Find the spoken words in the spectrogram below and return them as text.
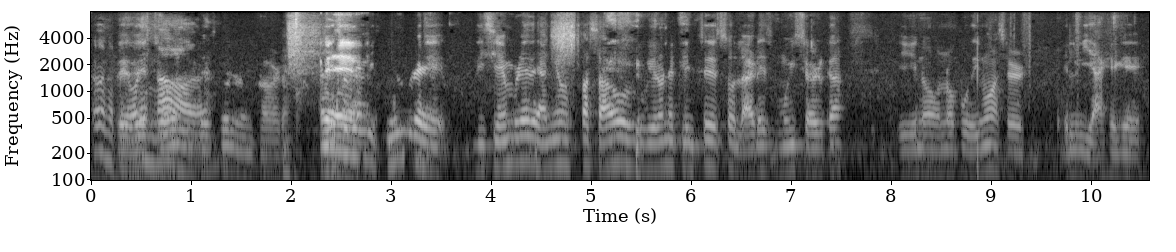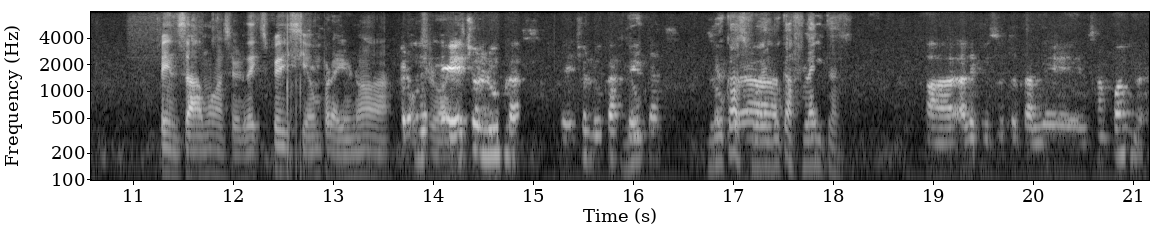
Bueno, peor es nada, sol nunca, ¿verdad? Eh. Eso en diciembre, diciembre de años pasados hubieron eclipses solares muy cerca y no, no pudimos hacer el viaje que pensábamos hacer de expedición para irnos a Pero de- observar. de hecho, Lucas, de hecho, Lucas Fleitas Lucas fue Lucas Fleitas, al eclipse total de San Juan, ¿verdad?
